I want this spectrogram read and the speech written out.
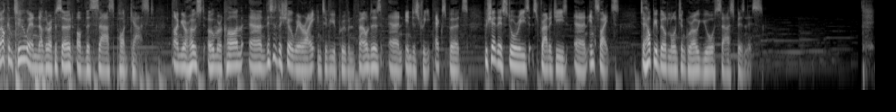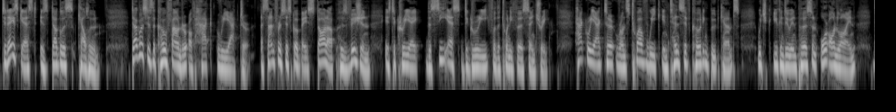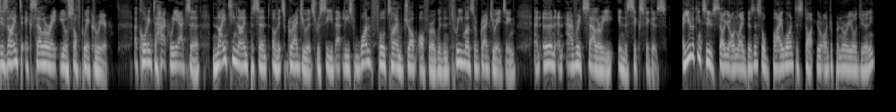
Welcome to another episode of the SaaS Podcast. I'm your host, Omer Khan, and this is the show where I interview proven founders and industry experts who share their stories, strategies, and insights to help you build, launch, and grow your SaaS business. Today's guest is Douglas Calhoun. Douglas is the co-founder of Hack Reactor, a San Francisco based startup whose vision is to create the CS degree for the 21st century. Hack Reactor runs 12 week intensive coding boot camps, which you can do in person or online, designed to accelerate your software career. According to Hack Reactor, 99% of its graduates receive at least one full-time job offer within three months of graduating and earn an average salary in the six figures. Are you looking to sell your online business or buy one to start your entrepreneurial journey?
